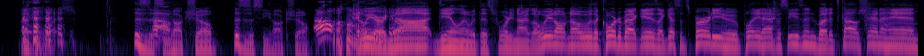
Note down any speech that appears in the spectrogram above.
I have bad what? news. This is a Uh-oh. Seahawks show. This is a Seahawks show. Oh, Oh, no, we are go. not dealing with this 49ers. Oh, we don't know who the quarterback is. I guess it's Purdy, who played half a season, but it's Kyle Shanahan.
